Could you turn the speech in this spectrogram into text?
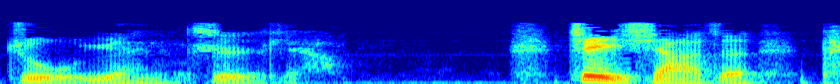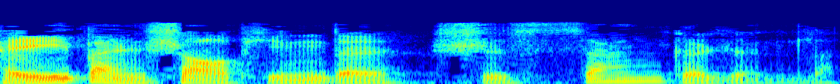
住院治疗。这下子陪伴少平的是三个人了。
